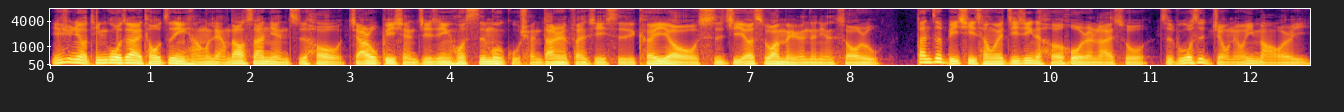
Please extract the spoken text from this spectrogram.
也许你有听过，在投资银行两到三年之后加入避险基金或私募股权担任分析师，可以有十几二十万美元的年收入。但这比起成为基金的合伙人来说，只不过是九牛一毛而已。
